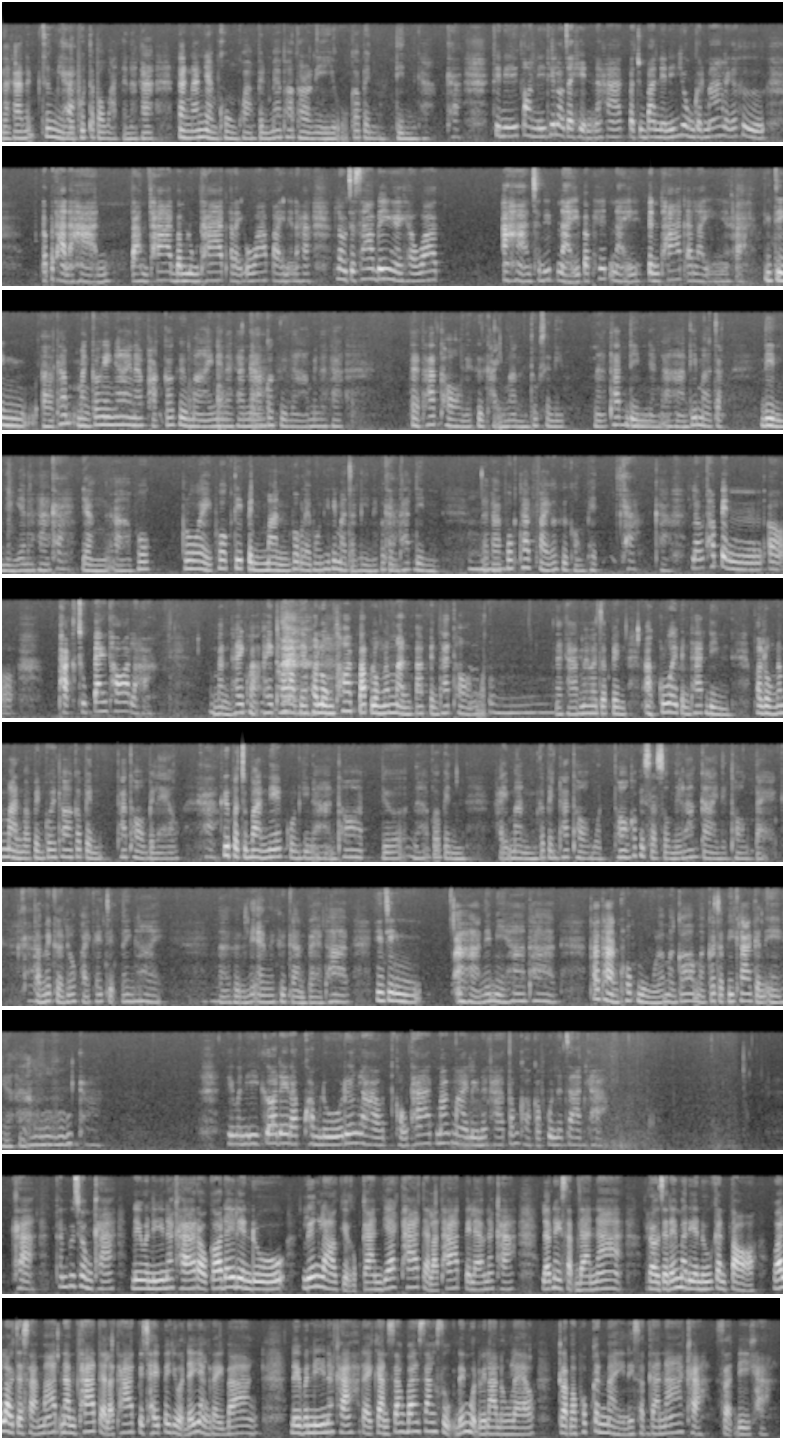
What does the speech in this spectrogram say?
นะคะซึ่งมีในค่ะพุทธประวัตินะนะคะ ดังนั้นยังคงความเป็นแม่พระธรณีอยู่ก็เป็นดินค่ะค่ะ ทีนี้ตอนนี้ที่เราจะเห็นนะคะ ปัจจุบันเนี่ยนิยมกันมากเลยก็คือ รับประทานอาหารตามธาตุบำรุงธาตุอะไรก็ว่าไปเนี่ยนะคะ เราจะทราบได้ยังไงคะว่า อาหารชนิดไหนประเภทไหนเป็นธาตุอะไรอย่างเงี้ยค่ะ จริงๆอ่าถ้ามันก็ง่ายๆนะผักก็คือไม้เนี่ยนะคะ น้ำก็คือน้ำเนี่ยนะคะ แต่ธาตุทองเนี่ยคือไขมันทุกชนิดนะธาตุดินอย่างอาหารที่มาจากดินอย่างเงี้ยนะคะค่ะอย่างอ่าพวกกล้วยพวกที่เป็นมันพวกอะไรพวกนี้ที่มาจากดินเนี่ยก็เป็นค่ะธาตุดินนะคะ พวกธาตุไฟก็คือของเผ็ดค่ะค่ะ แล้วถ้าเป็นเอ่อผักชุบแป้งทอดล่ะคะมันให้ความให้ทอดเนี่ยพอลงทอดปั๊บลงน้ำมันปั๊บเป็นธาตุทองหมด นะคะ ไม่ว่าจะเป็นอะกล้วยเป็นธาตุดิน พอลงน้ำมันมาเป็นกล้วยทอดก็เป็นธาตุทองไปแล้วค่ะคือปัจจุบันเนี่ยคนกินอาหารทอดเยอะนะคะเพราะเป็นไขมันก็เป็นธาตุทองหมด ทองก็ไปสะสมในร่างกายเนี่ยทองแตกค่ะทำให้เกิดโรคภัยไข้เจ็บได้ง่ายนะคือนี่อันนี้คือการแปรธาตุจริงๆอาหารเนี่ยมีห้าธาตุถ้าทานครบหมู่แล้วมันก็มันก็จะพิฆาตกันเองนะคะ ค่ะในวันนี้ก็ได้รับความรู้เรื่องราวของธาตุมากมายเลยนะคะ ต้องขอขอบคุณอาจารย์ค่ะ ค่ะ ท่านผู้ชมคะ ในวันนี้นะคะเราก็ได้เรียนรู้เรื่องราวเกี่ยวกับการแยกธาตุแต่ละธาตุไปแล้วนะคะ แล้วในสัปดาห์หน้าเราจะได้มาเรียนรู้กันต่อ ว่าเราจะสามารถนำธาตุแต่ละธาตุไปใช้ประโยชน์ได้อย่างไรบ้าง ในวันนี้นะคะ รายการสร้างบ้านสร้างสุขได้หมดเวลาลงแล้ว กลับมาพบกันใหม่ในสัปดาห์หน้าค่ะ สวัสดีค่ะ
